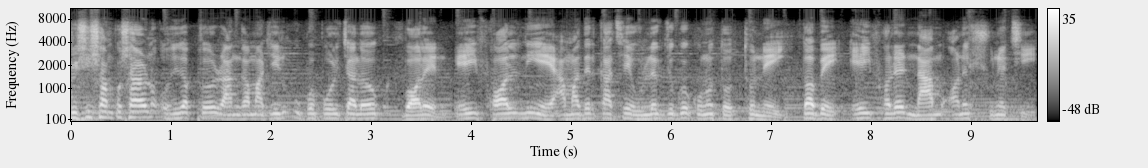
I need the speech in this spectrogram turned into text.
কৃষি সম্প্রসারণ অধিদপ্তর রাঙ্গামাটির উপপরিচালক বলেন, এই ফল নিয়ে আমাদের কাছে উল্লেখযোগ্য কোনো তথ্য নেই। তবে এই ফলের নাম অনেক শুনেছি।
